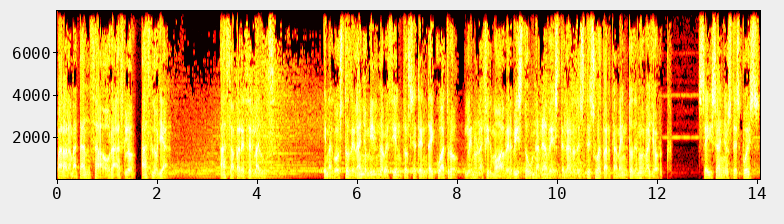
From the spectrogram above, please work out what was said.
Para la matanza ahora hazlo, hazlo ya. Haz aparecer la luz. En agosto del año 1974, Lennon afirmó haber visto una nave estelar desde su apartamento de Nueva York. Seis años después,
